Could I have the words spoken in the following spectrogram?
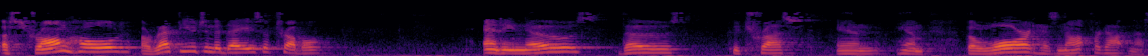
a stronghold, a refuge in the days of trouble and He knows those who trust in Him. The Lord has not forgotten us.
